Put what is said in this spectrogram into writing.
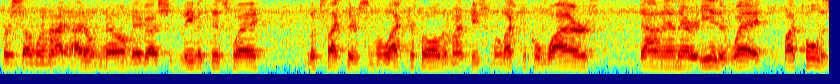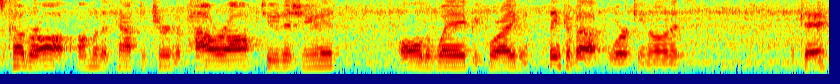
for someone. I, I don't know, maybe I should leave it this way Looks like there's some electrical. There might be some electrical wires down in there. Either way, if I pull this cover off, I'm going to have to turn the power off to this unit all the way before I even think about working on it. Okay?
